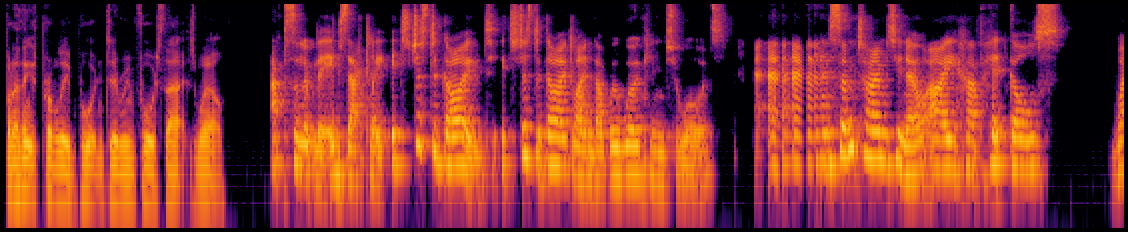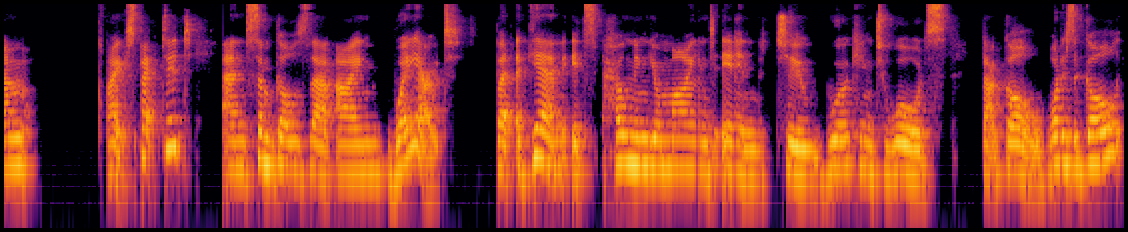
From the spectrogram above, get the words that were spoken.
but I think it's probably important to reinforce that as well. Absolutely, exactly. It's just a guide. It's just a guideline that we're working towards. And, and sometimes, you know, I have hit goals when I expected, and some goals that I'm way out but again, it's honing your mind in to working towards that goal. What is a goal?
